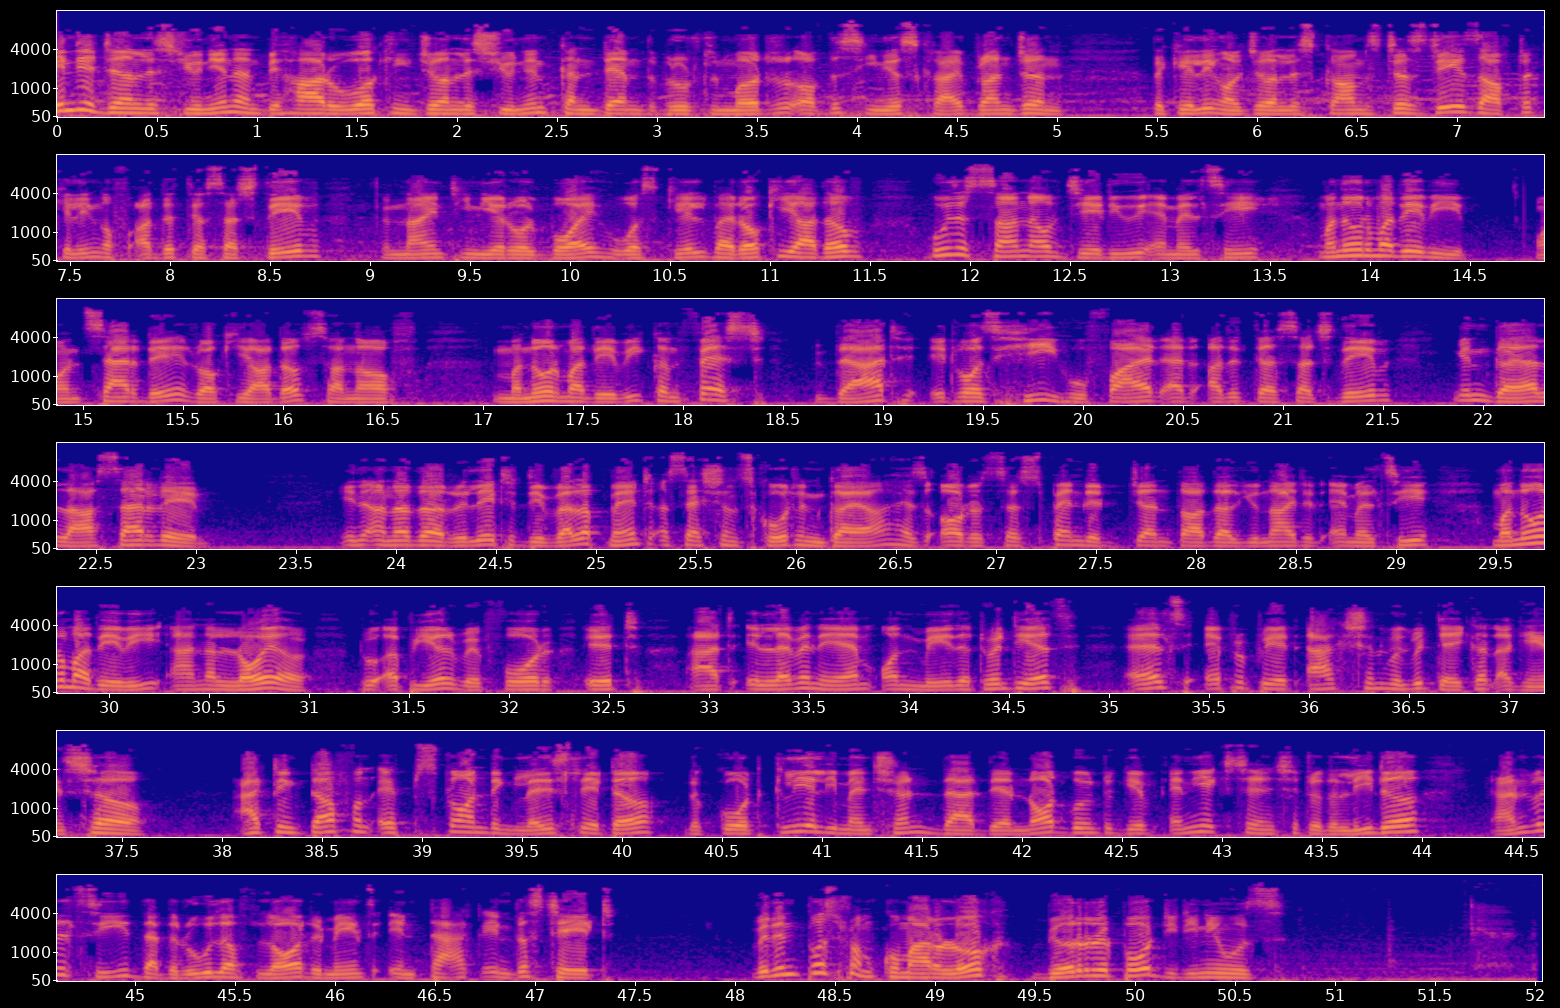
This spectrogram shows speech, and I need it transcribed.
India journalist union and Bihar working journalist union condemn the murder of the senior scribe Ranjan The killing of journalist comes just days after killing of Aditya Sachdev, the 19-year-old boy who was killed by Rocky Yadav, who is the son of JDU MLC Manorama Devi. On Saturday, Rocky Yadav, son of Manorama Devi, confessed that it was he who fired at Aditya Sachdev in Gaya last Saturday. In another related development, a sessions court in Gaya has ordered suspended Janata Dal United MLC Manorama Devi and a lawyer to appear before it at 11 am on May the 20th, else appropriate action will be taken against her. Acting tough on absconding legislator, the court clearly mentioned that they are not going to give any extension to the leader and will see that the rule of law remains intact in the state. With inputs from Kumar Alok, Bureau Report, DD News.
